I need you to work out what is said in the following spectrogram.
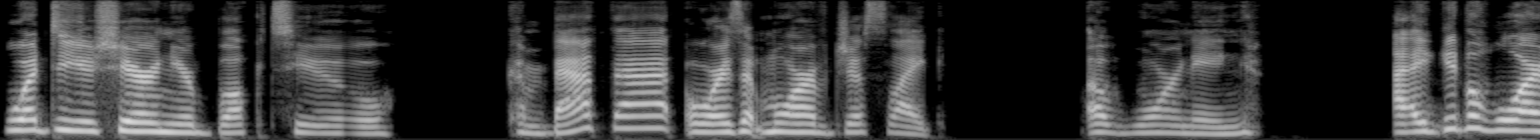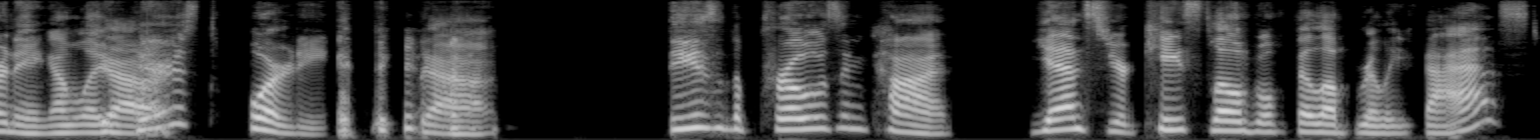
what do you share in your book to combat that? Or is it more of just like a warning? I give a warning. I'm like, Yeah. here's the warning. Yeah. These are the pros and cons. Yes, your caseload will fill up really fast,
